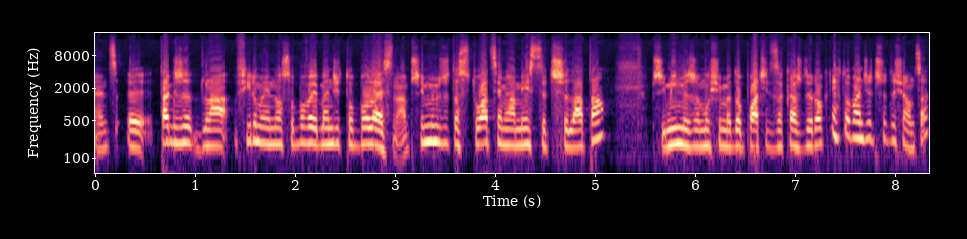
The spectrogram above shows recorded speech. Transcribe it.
Więc y, także dla firmy jednoosobowej będzie to bolesne. Przyjmijmy, że ta sytuacja miała miejsce 3 lata. Przyjmijmy, że musimy dopłacić za każdy rok. Niech to będzie 3 tysiące.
